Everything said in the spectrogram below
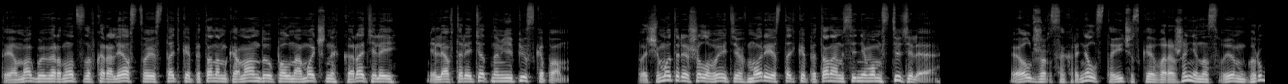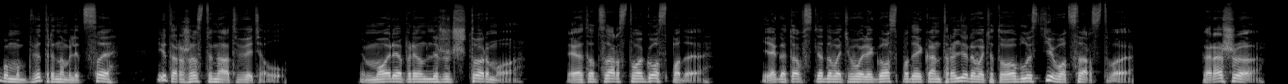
ты мог бы вернуться в королевство и стать капитаном команды уполномоченных карателей или авторитетным епископом? Почему ты решил выйти в море и стать капитаном Синего Мстителя?» Элджер сохранил стоическое выражение на своем грубом обветренном лице и торжественно ответил. «Море принадлежит шторму. Это царство Господа. Я готов следовать воле Господа и контролировать эту область его царства. Хорошо.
